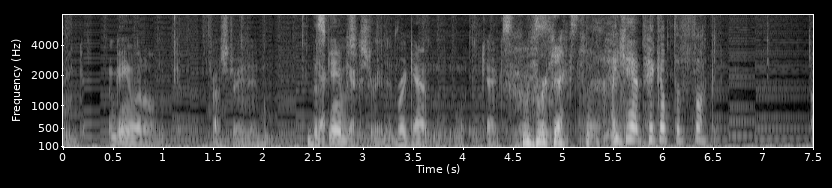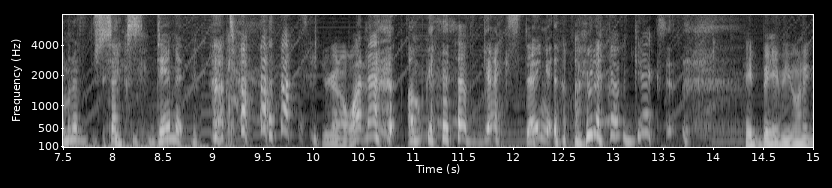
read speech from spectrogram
I'm, I'm getting a little frustrated. This Ge- game's Gextrated. regent Gex. I can't pick up the fuck. I'm gonna have sex. damn it. You're gonna what now? I'm gonna have Gex. Dang it. I'm gonna have Gex. Hey baby, you wanna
